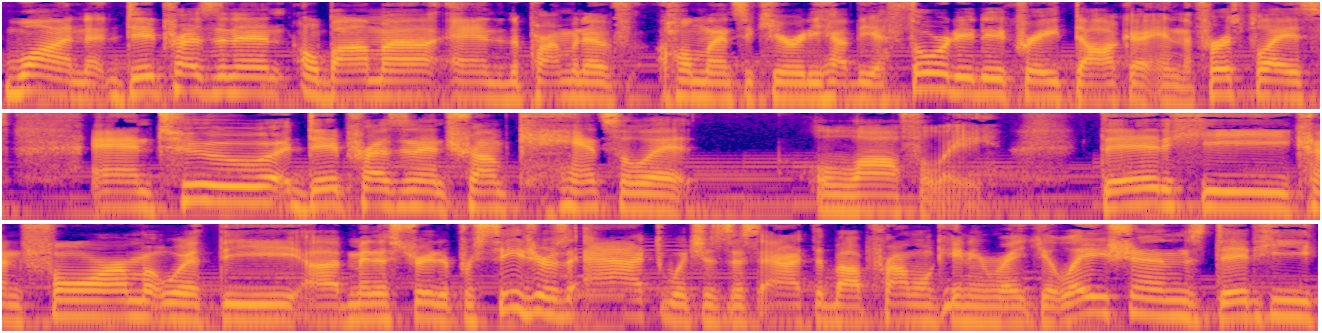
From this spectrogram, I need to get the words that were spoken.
one, did President Obama and the Department of Homeland Security have the authority to create DACA in the first place? And two, did President Trump cancel it lawfully? Did he conform with the Administrative Procedures Act, which is this act about promulgating regulations? Did he,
